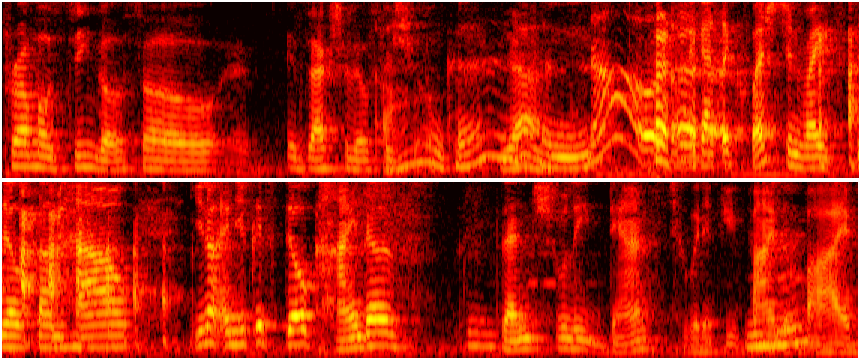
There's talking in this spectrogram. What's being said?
promo single, so it's actually official. Oh, good Yeah. to know. So I got the question right still somehow. You know, and you could still kind of sensually dance to it if you find Mm-hmm. a vibe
